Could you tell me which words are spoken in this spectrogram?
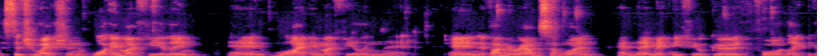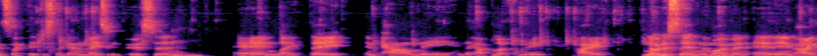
situation, what am I feeling and why am I feeling that? And if I'm around someone and they make me feel good for like because like they're just like an amazing person mm-hmm. And like they empower me and they uplift me, I notice that in the moment and then I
